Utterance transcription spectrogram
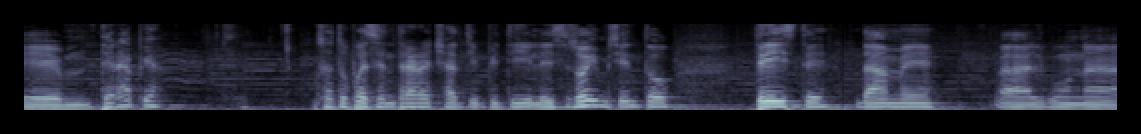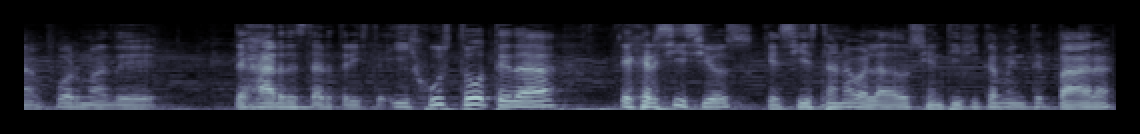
em, terapia. O sea, tú puedes entrar a ChatGPT y le dices, oye, me siento triste, dame alguna forma de dejar de estar triste. Y justo te da ejercicios que sí están avalados científicamente para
